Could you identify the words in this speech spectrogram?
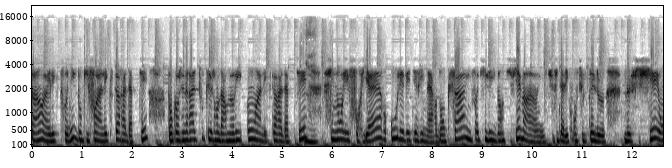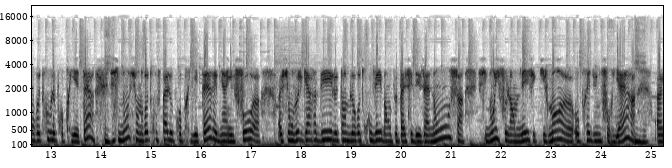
hein, électroniques, donc il faut un lecteur adapté. Donc en général, toutes les gendarmeries ont un lecteur adapté, sinon les fourrières ou les vétérinaires. Donc ça, une fois qu'il est identifié, ben, il suffit d'aller consulter le, le fichier et on retrouve le propriétaire. Mhm. Sinon, si on ne retrouve pas le propriétaire, eh bien il faut, euh, si on veut le garder, le temps de le retrouver, ben, on peut passer des annonces. Sinon, il faut l'emmener effectivement euh, auprès d'une fourrière Mhm. euh,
